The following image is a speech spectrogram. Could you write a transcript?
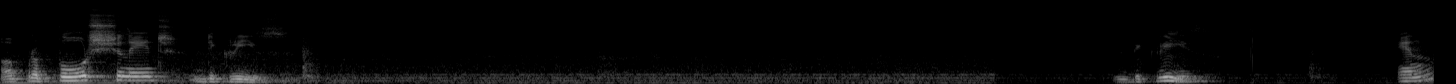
a proportionate decrease decrease in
